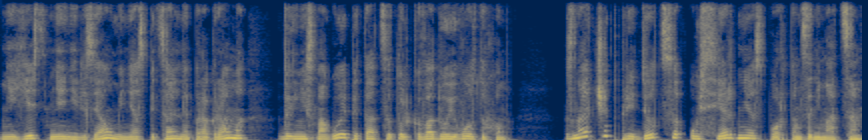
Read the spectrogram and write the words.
Не есть мне нельзя, у меня специальная программа, да и не смогу я питаться только водой и воздухом. Значит, придется усерднее спортом заниматься.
